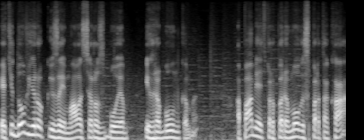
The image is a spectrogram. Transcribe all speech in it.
які довгі роки займалися розбоєм і грабунками. А пам'ять про перемоги Спартака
